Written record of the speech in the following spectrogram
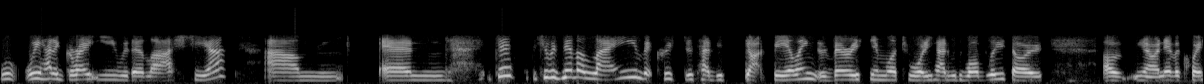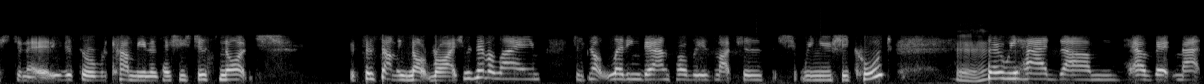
We had a great year with her last year. Um, and just she was never lame, but Chris just had this gut feeling, very similar to what he had with Wobbly. So, I, you know, I never questioned it. He just sort of would come in and say she's just not it's just something not right. She was never lame. She's not letting down probably as much as we knew she could. Yeah. So we had um, our vet Matt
